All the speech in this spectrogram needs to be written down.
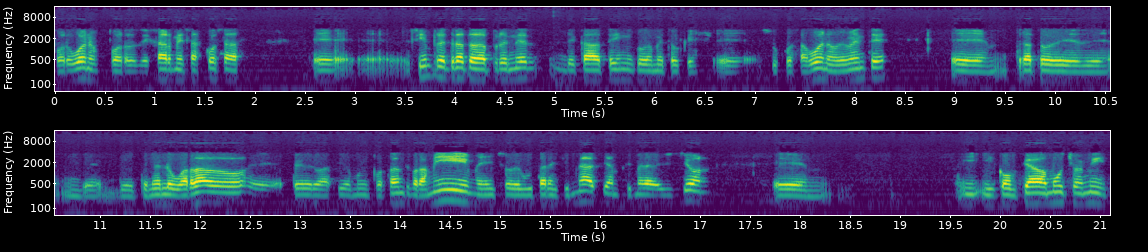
por bueno, por dejarme esas cosas. Eh, eh, siempre trato de aprender de cada técnico que me toque, eh, sus cosas buenas, obviamente. Eh, trato de, de- tenerlo guardado. Pedro ha sido muy importante para mí, me hizo debutar en gimnasia, en primera división. Y, y confiaba mucho en mí.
